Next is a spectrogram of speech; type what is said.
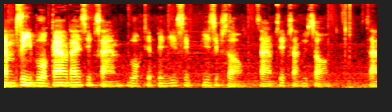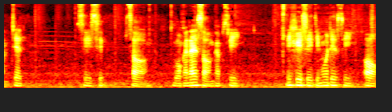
นำสี่บวกเก้าได้สิบสามบวกเจ็ดเป็นยี่สิบยี่สิบสองสามสิบสามสิบสองสามเจ็ดสี่สิบสองบวกกันได้สองกับสี่นี่คือสี่จริงว่าที่สี่ออก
